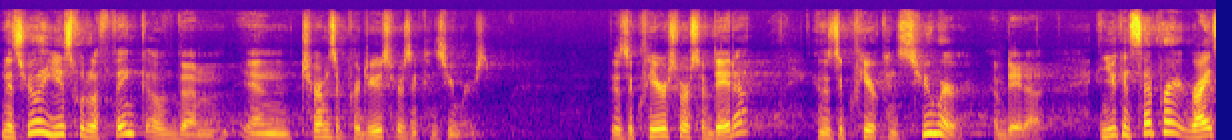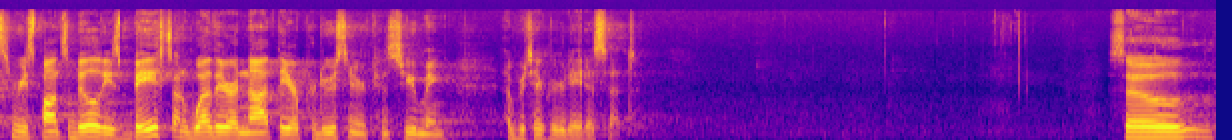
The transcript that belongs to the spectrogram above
And it's really useful to think of them in terms of producers and consumers. There's a clear source of data, and there's a clear consumer of data. And you can separate rights and responsibilities based on whether or not they are producing or consuming a particular data set. So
